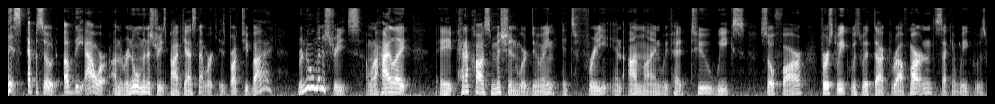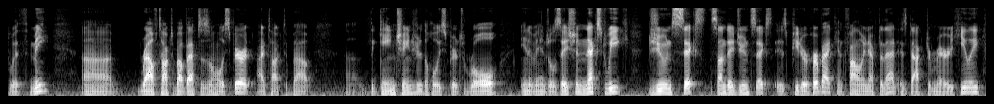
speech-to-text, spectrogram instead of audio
This episode of The Hour on the Renewal Ministries Podcast Network is brought to you by Renewal Ministries. I want to highlight a Pentecost mission we're doing. It's free and online. We've had two weeks so far. First week was with Dr. Ralph Martin, second week was with me. Uh, Ralph talked about baptism of the Holy Spirit. I talked about uh, the game changer, the Holy Spirit's role in evangelization. Next week, June 6th, Sunday, June 6th, is Peter Herbeck, and following after that is Dr. Mary Healy.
